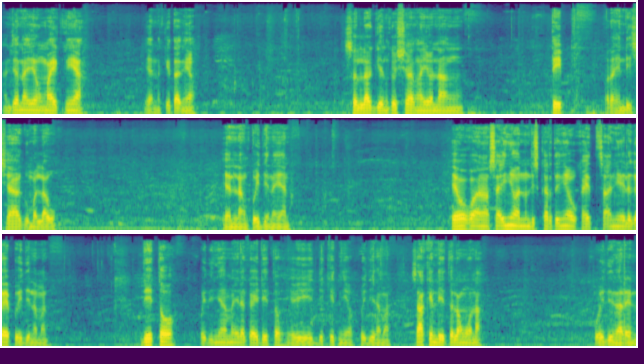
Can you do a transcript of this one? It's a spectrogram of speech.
Andiyan na yung mic niya. Yan, nakita niyo. So lagyan ko siya ngayon ng tape para hindi siya gumalaw. Yan lang pwede na yan. Ewan ko ano, sa inyo, anong diskarte nyo, kahit saan nyo ilagay, pwede naman dito pwede niya mailagay dito i-dikit niyo pwede naman sa akin dito lang muna pwede na rin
